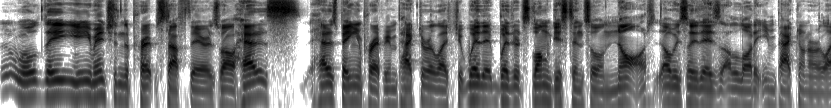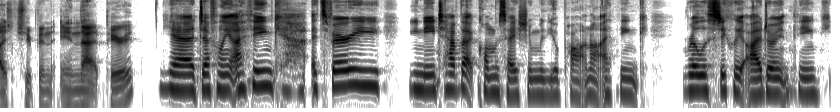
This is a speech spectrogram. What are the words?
Well, the, you mentioned the prep stuff there as well. How does how does being a prep impact a relationship, whether whether it's long distance or not? Obviously, there's a lot of impact on a relationship in, in that period. Yeah, definitely. I think it's very, you need to have that conversation with your partner. I think realistically, I don't think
